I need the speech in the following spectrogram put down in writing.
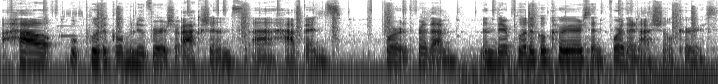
how political maneuvers or actions uh, happens for for them in their political careers and for their national careers.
